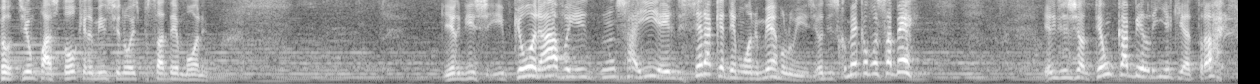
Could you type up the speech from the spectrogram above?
Eu tinha um pastor que ele me ensinou a expulsar demônio. E ele disse, porque eu orava e não saía. Ele disse, será que é demônio mesmo, Luiz? Eu disse, como é que eu vou saber? Ele disse: tem um cabelinho aqui atrás.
